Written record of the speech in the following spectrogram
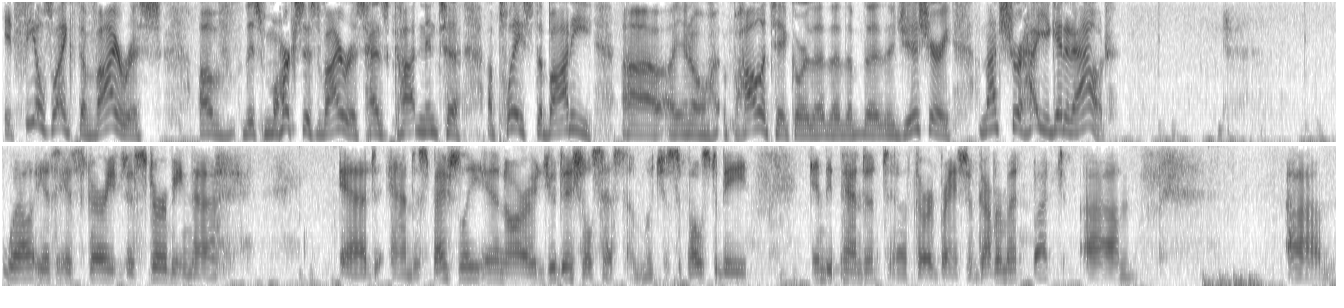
it feels like the virus of this Marxist virus has gotten into a place. The body, uh, you know, politic or the, the the the judiciary. I'm not sure how you get it out. Well, it's it's very disturbing, uh, Ed, and especially in our judicial system, which is supposed to be independent, a third branch of government, but um, um,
